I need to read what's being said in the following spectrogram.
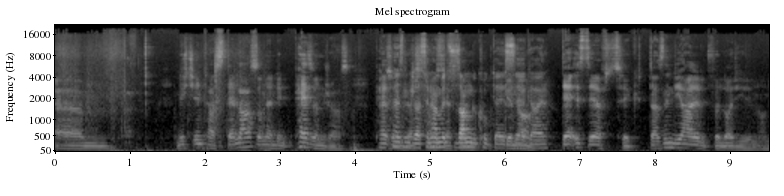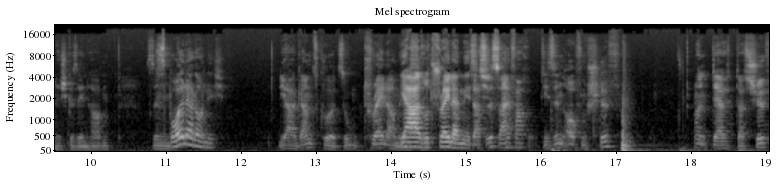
ähm, nicht Interstellar, sondern den Passengers. Passengers, Passengers den haben wir zusammen Film. geguckt, der ist genau. sehr geil. Der ist sehr sick. Da sind die halt, für Leute, die ihn noch nicht gesehen haben. Spoiler doch nicht. Ja, ganz kurz, so Trailer-mäßig. Ja, so Trailer-mäßig. Das ist einfach, die sind auf dem Schiff und der, das Schiff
